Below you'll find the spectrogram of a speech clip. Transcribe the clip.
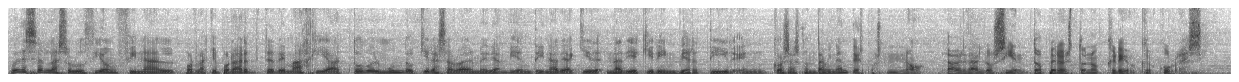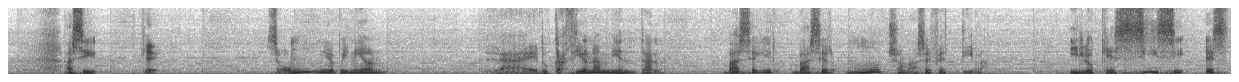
¿Puede ser la solución final por la que por arte de magia todo el mundo quiera salvar el medio ambiente y nadie, nadie quiere invertir en cosas contaminantes? Pues no, la verdad lo siento, pero esto no creo que ocurra así. Así que, según mi opinión, la educación ambiental va a seguir, va a ser mucho más efectiva. Y lo que sí, sí es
